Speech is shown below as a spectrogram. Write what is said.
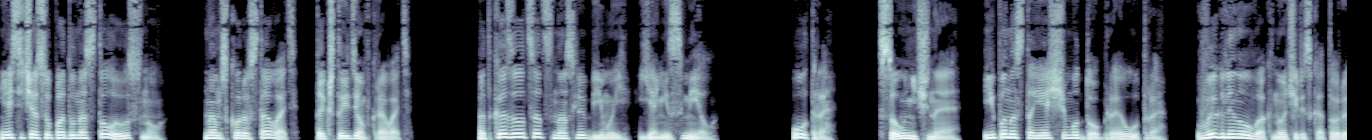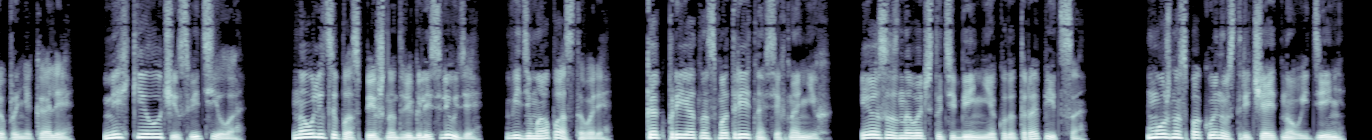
Я сейчас упаду на стол и усну. Нам скоро вставать, так что идем в кровать». Отказываться от сна с любимой я не смел. Утро. Солнечное и по-настоящему доброе утро. Выглянул в окно, через которое проникали мягкие лучи светила. На улице поспешно двигались люди, видимо, опаздывали. Как приятно смотреть на всех на них и осознавать, что тебе некуда торопиться. Можно спокойно встречать новый день,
